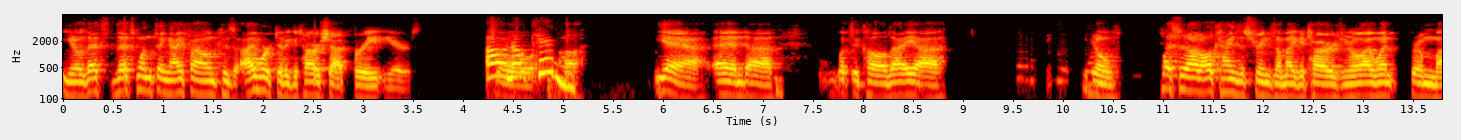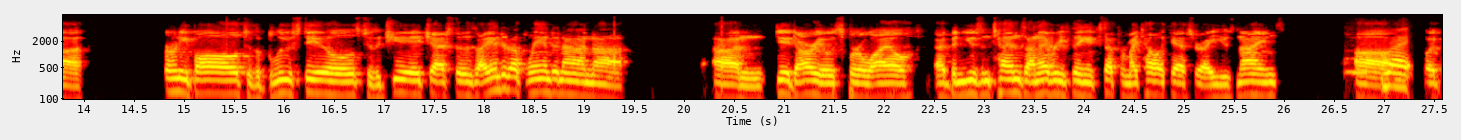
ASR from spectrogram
you know, that's, that's one thing I found because I worked at a guitar shop for eight years. Oh, so, no kidding. Uh, yeah. And, uh, what's it called? I, uh, you know, tested out all kinds of strings on my guitars. You know, I went from uh, Ernie Ball to the Blue Steels to the GHSs. I ended up landing on uh, on D'Addarios for a while. I've been using tens on everything except for my Telecaster. I use nines. Um, right. But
